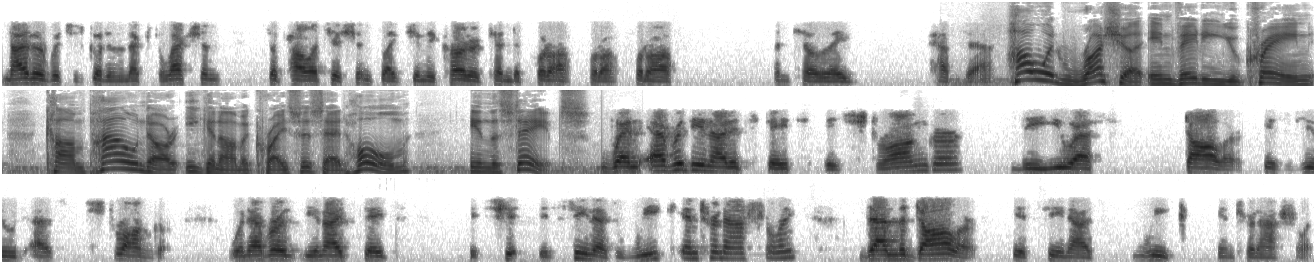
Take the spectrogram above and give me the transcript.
neither of which is good in the next election. So politicians like Jimmy Carter tend to put off, put off, put off until they have to. How would Russia invading Ukraine compound our economic crisis at home in the States? Whenever the United States is stronger, the U.S. dollar is viewed as stronger. Whenever the United States is seen as weak internationally, then the dollar is seen as weak internationally.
